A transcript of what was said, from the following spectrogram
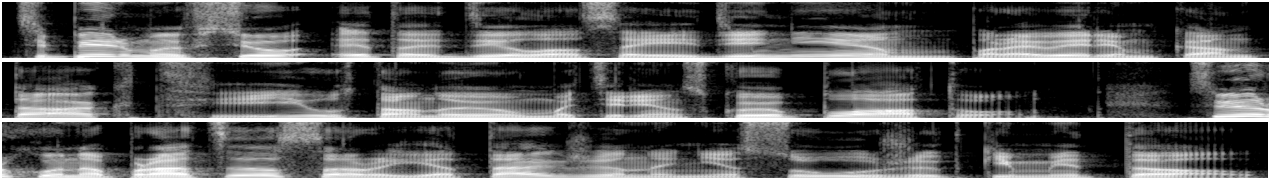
Теперь мы все это дело соединим, проверим контакт и установим материнскую плату. Сверху на процессор я также нанесу жидкий металл.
